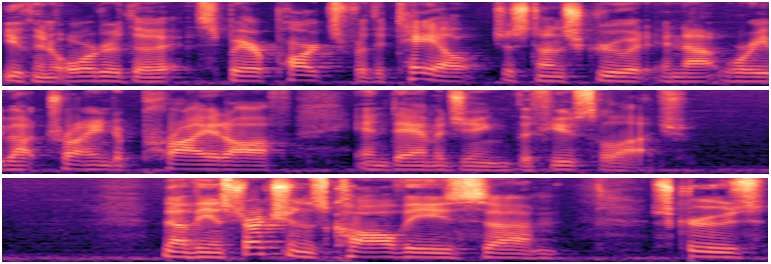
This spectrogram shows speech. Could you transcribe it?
you can order the spare parts for the tail, just unscrew it and not worry about trying to pry it off and damaging the fuselage. Now the instructions call these um, screws,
